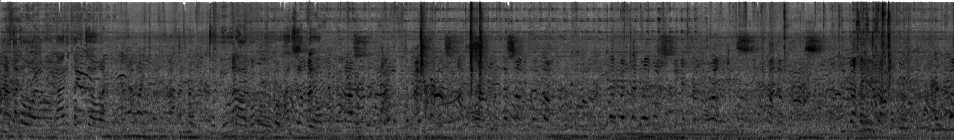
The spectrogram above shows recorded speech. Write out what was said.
너무 싸더워요. 날은 덥죠. 저 배우가 너무 안쓰럽네요. 어.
